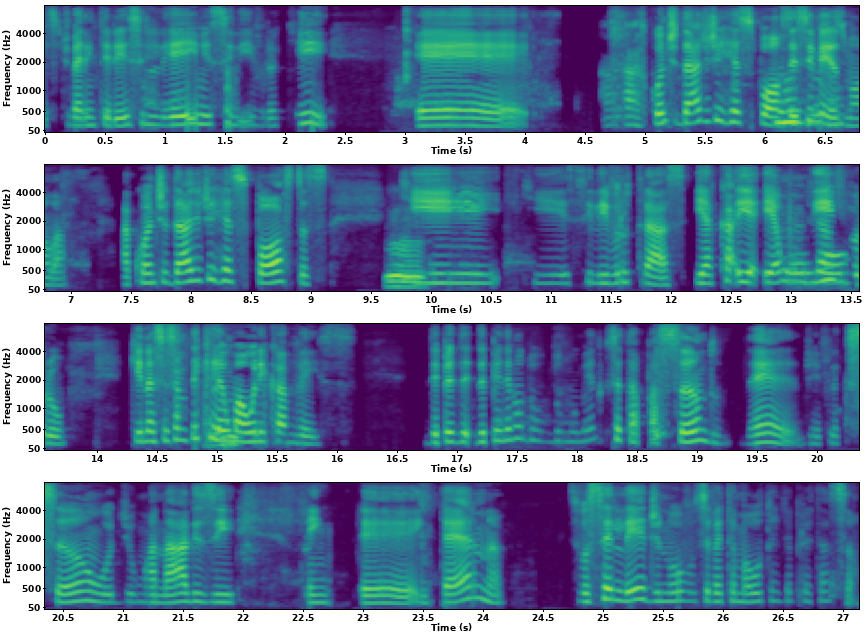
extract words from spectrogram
se tiverem interesse, leiam esse livro aqui. É, a, a quantidade de respostas, esse mesmo, olha lá. A quantidade de respostas Hum. que, que esse livro traz. E, a e é um Legal. livro que né, você não tem que ler uma única vez. Depende- Dependendo do, do momento que você está passando, né, de reflexão ou de uma análise in- é, interna, se você ler de novo, você vai ter uma outra interpretação.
